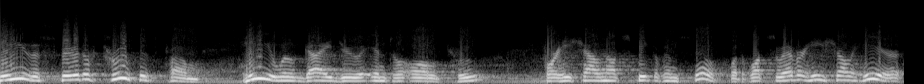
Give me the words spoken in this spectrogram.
he, the Spirit of truth, is come, he will guide you into all truth. For he shall not speak of himself, but whatsoever he shall hear,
